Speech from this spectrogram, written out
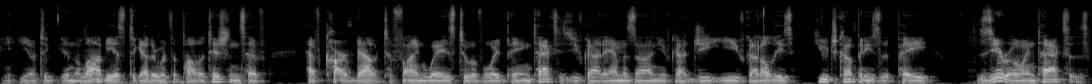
you know, to, and the lobbyists together with the politicians have have carved out to find ways to avoid paying taxes. You've got Amazon, you've got GE, you've got all these huge companies that pay zero in taxes.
